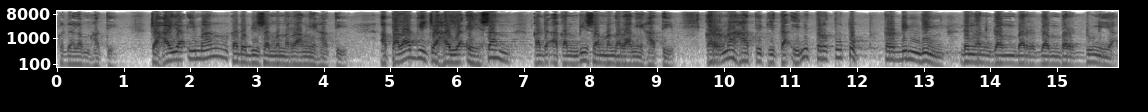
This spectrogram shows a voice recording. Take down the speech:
ke dalam hati. Cahaya iman kada bisa menerangi hati. Apalagi cahaya ihsan kada akan bisa menerangi hati. Karena hati kita ini tertutup terdinding dengan gambar-gambar dunia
